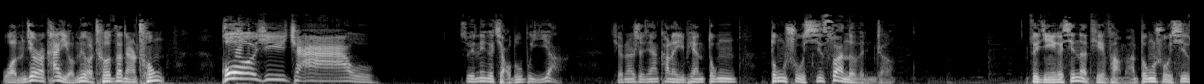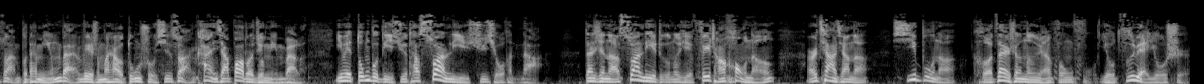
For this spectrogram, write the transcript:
我们就是看有没有车在那充。可惜巧。所以那个角度不一样。前段时间看了一篇东东数西算的文章，最近一个新的提法嘛，东数西算不太明白为什么还有东数西算，看一下报道就明白了。因为东部地区它算力需求很大，但是呢，算力这个东西非常耗能，而恰恰呢，西部呢可再生能源丰富，有资源优势，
